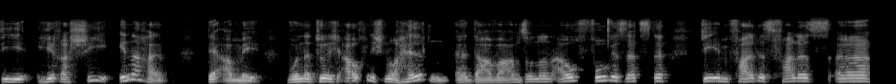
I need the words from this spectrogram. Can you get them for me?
die Hierarchie innerhalb der Armee, wo natürlich auch nicht nur Helden äh, da waren, sondern auch Vorgesetzte, die im Fall des Falles äh,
